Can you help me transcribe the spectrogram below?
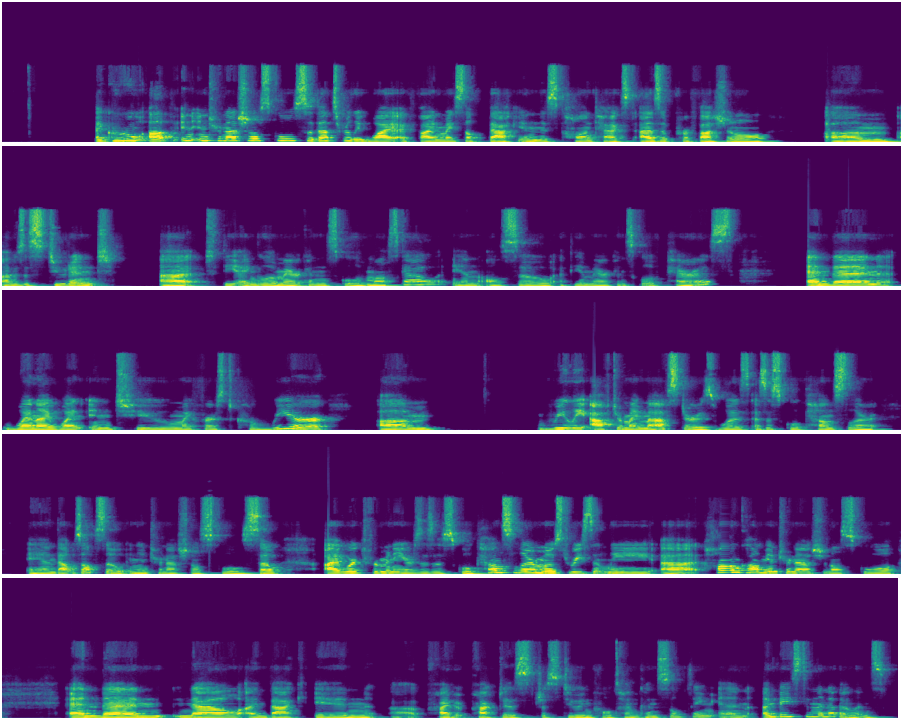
I grew up in international schools, so that's really why I find myself back in this context as a professional. Um, I was a student at the Anglo American School of Moscow and also at the American School of Paris. And then when I went into my first career, um, really after my master's, was as a school counselor. And that was also in international schools. So I worked for many years as a school counselor, most recently at Hong Kong International School and then now I'm back in uh, private practice, just doing full time consulting, and I'm based in the Netherlands.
